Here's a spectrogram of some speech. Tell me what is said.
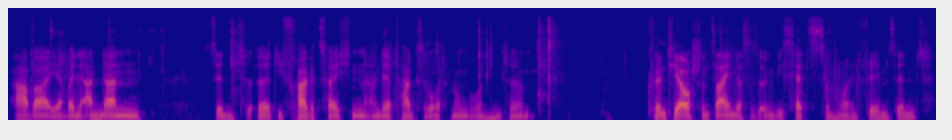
Aber ja, bei den anderen sind äh, die Fragezeichen an der Tagesordnung und äh, könnte ja auch schon sein, dass es irgendwie Sets zum neuen Film sind.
